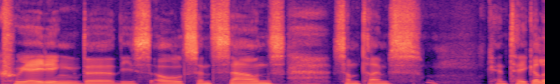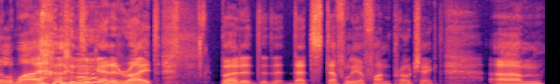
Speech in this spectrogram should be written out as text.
creating the these old synth sounds. Sometimes can take a little while to Mhm. get it right, but it, th- that's definitely a fun project. Um,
